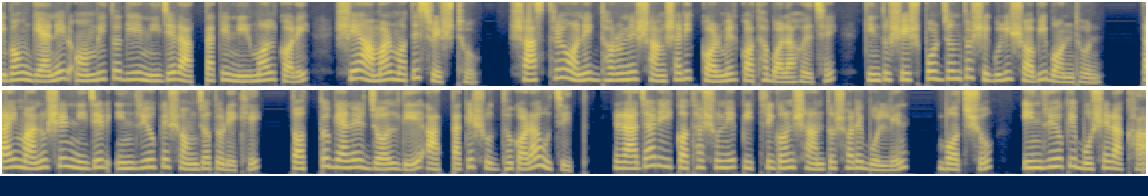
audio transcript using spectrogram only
এবং জ্ঞানের অমৃত দিয়ে নিজের আত্মাকে নির্মল করে, সে আমার মতে শ্রেষ্ঠ। শাস্ত্রেও অনেক ধরনের সাংসারিক কর্মের কথা বলা হয়েছে, কিন্তু শেষ পর্যন্ত সেগুলি সবই বন্ধন। তাই মানুষের নিজের ইন্দ্রিয়কে সংযত রেখে তত্ত্বজ্ঞানের জল দিয়ে আত্মাকে শুদ্ধ করা উচিত। রাজার এই কথা শুনে পিতৃগণ শান্তস্বরে বললেন, বৎস, ইন্দ্রিয়কে বসে রাখা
